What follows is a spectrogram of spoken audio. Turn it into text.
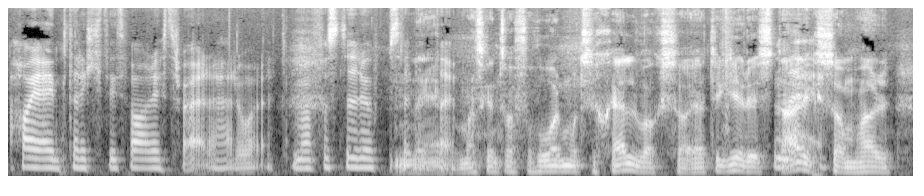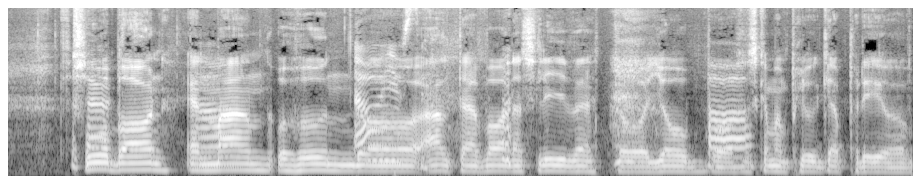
har jag inte riktigt varit tror jag det här året. Man får styra upp sig Nej, lite. man ska inte vara för hård mot sig själv också. Jag tycker du är stark Nej. som har två Försökt. barn, en Ja. man och hund Ja, och det. allt det här vardagslivet och jobb Ja. och så ska man plugga på det. Och...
